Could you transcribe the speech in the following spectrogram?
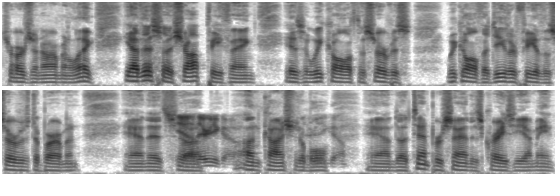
charge an arm and a leg. Yeah, this uh, shop fee thing is we call it the service. We call it the dealer fee of the service department, and it's Yeah, uh, there you go. unconscionable. There you And uh, ten percent is crazy. I mean,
